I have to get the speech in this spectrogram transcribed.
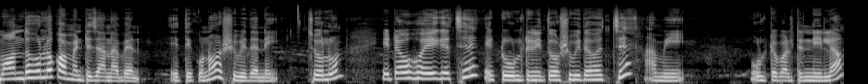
মন্দ হলেও কমেন্টে জানাবেন। এতে কোনো অসুবিধা নেই। চলুন, এটাও হয়ে গেছে। একটু উল্টে নিতে অসুবিধা হচ্ছে। আমি উল্টে পাল্টে নিলাম।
